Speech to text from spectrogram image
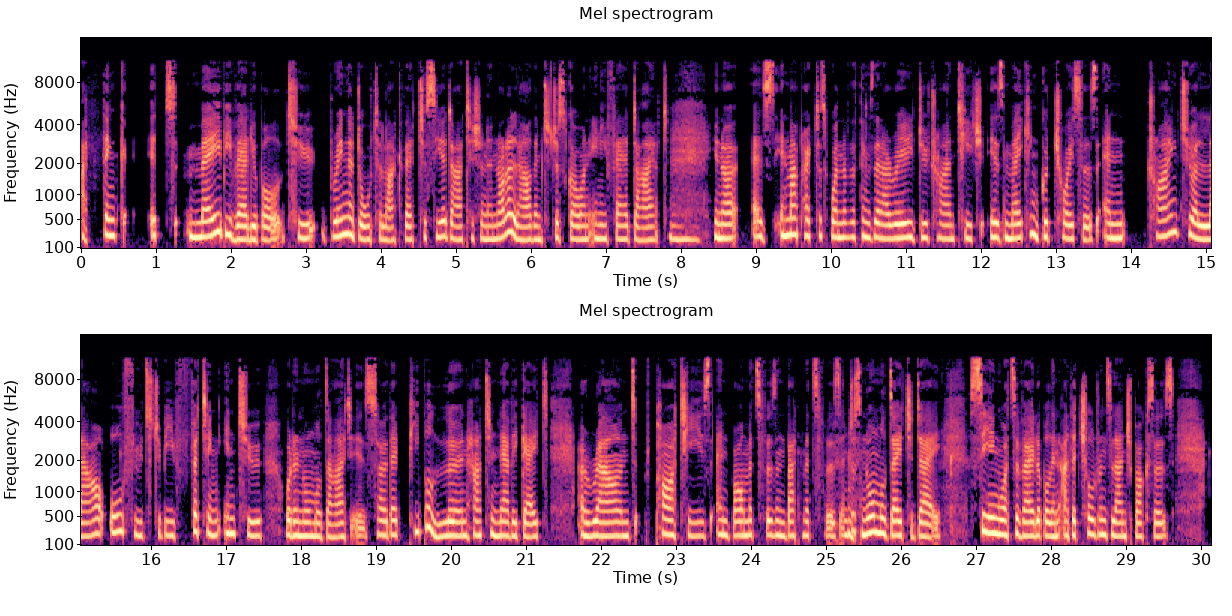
I think it may be valuable to bring a daughter like that to see a dietitian and not allow them to just go on any fad diet. Mm. You know, as in my practice, one of the things that I really do try and teach is making good choices and trying to allow all foods to be fitting into what a normal diet is so that people learn how to navigate around parties and bar mitzvahs and bat mitzvahs and just normal day to day, seeing what's available in other children's lunch boxes.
